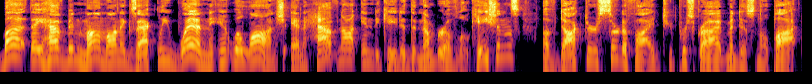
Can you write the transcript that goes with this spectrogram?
but they have been mum on exactly when it will launch and have not indicated the number of locations of doctors certified to prescribe medicinal pot.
